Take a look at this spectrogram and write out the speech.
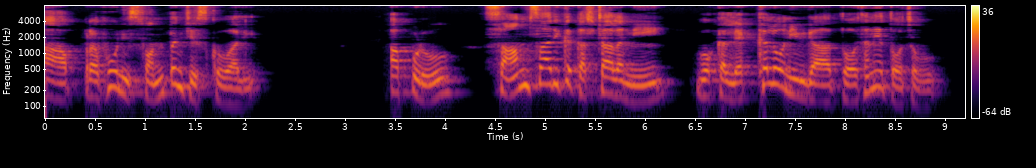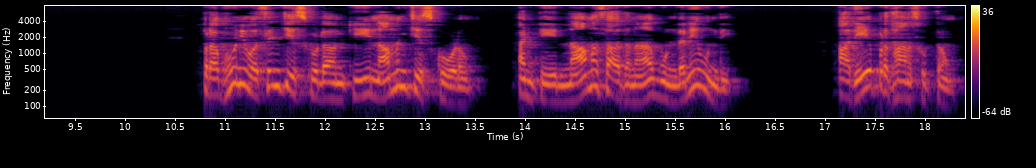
ఆ ప్రభువుని స్వంతం చేసుకోవాలి. అప్పుడు సాంసారిక కష్టాలన్నీ ఒక లెక్కలోనివిగా తోచనే తోచవు. ప్రభుని వశం చేసుకోవడానికి నామం చేసుకోవడం అంటే నామ సాధన ఉండనే ఉంది. అదే ప్రధాన సూత్రం.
